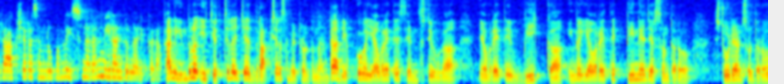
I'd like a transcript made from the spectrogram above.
ద్రాక్షరసం రూపంలో ఇస్తున్నారని మీరు అంటున్నారు ఇక్కడ. కానీ ఇందులో ఈ చర్చిలో ఇచ్చే ద్రాక్షరసం ఎట్లుంటుందంటే అది ఎక్కువగా ఎవరైతే సెన్సిటివ్గా ఎవరైతే వీక్గా ఇంకా ఎవరైతే టీనేజర్స్ ఉంటారో స్టూడెంట్స్ ఉంటారో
